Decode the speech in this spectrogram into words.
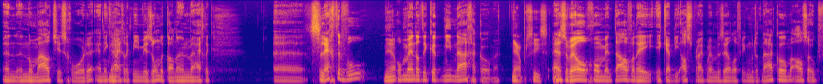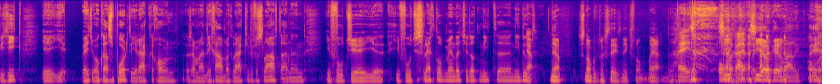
een, een normaaltje is geworden. En ik Ja. eigenlijk niet meer zonder kan. En me eigenlijk eh, slechter voel Ja. op het moment dat ik het niet na ga komen. ja, precies. En zowel gewoon mentaal van, hey, ik heb die afspraak met mezelf, ik moet het nakomen, als ook fysiek. Je, je, weet je, ook aan sporten, je raakt er gewoon, zeg maar, lichamelijk raak je er verslaafd aan. En je voelt je, je, je, voelt je slecht op het moment dat je dat niet, eh, niet doet. Ja. Ja, snap ik nog steeds niks van. Maar ja, dat Nee, onbegrijpelijk. zie je ook helemaal niet. Nee.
